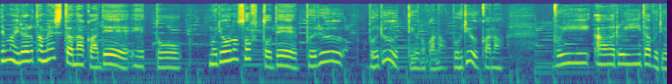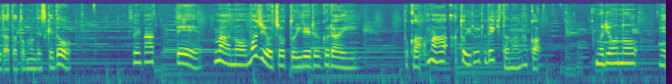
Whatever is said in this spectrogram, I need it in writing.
でまあいろいろ試した中でえっ、ー、と無料のソフトでブルーブルーっていうのかな？ブリューかな？VREW だったと思うんですけどそれがあってまああの文字をちょっと入れるぐらいとかまああといろいろできたな。なんか無料のえっ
